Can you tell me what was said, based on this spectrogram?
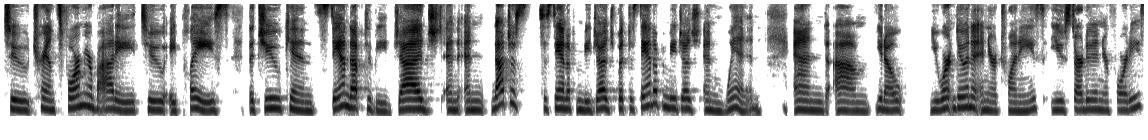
to transform your body to a place that you can stand up to be judged and and not just to stand up and be judged but to stand up and be judged and win. And um you know you weren't doing it in your 20s you started in your 40s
